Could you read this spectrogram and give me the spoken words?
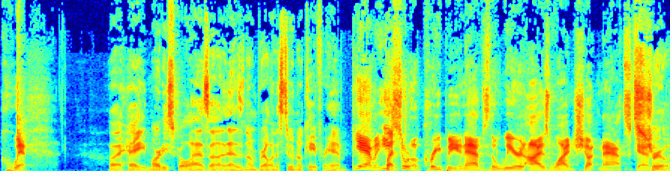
quit. Hey, Marty Scurll has a has an umbrella and it's doing okay for him. Yeah, but he's But- sort of creepy and has the weird eyes wide shut mask. It's true.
